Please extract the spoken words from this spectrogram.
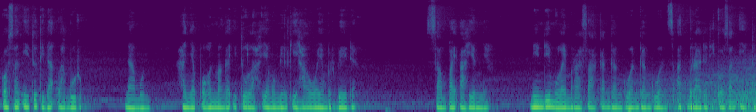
kosan itu tidaklah buruk, namun hanya pohon mangga itulah yang memiliki hawa yang berbeda. Sampai akhirnya, Nindi mulai merasakan gangguan-gangguan saat berada di kosan itu.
